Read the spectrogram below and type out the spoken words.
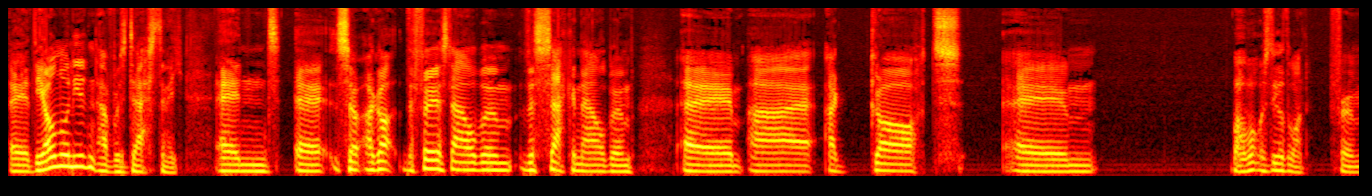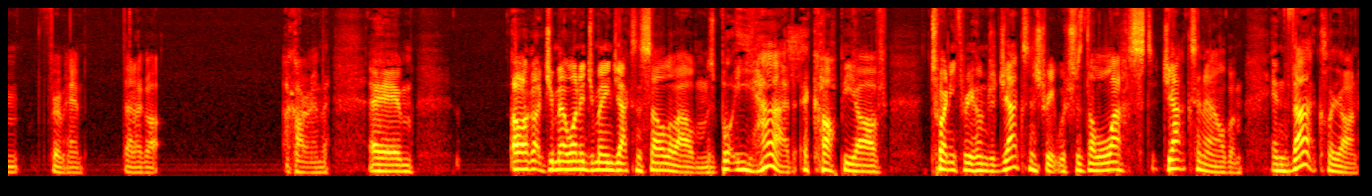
Uh, the only one he didn't have was Destiny. And uh, so I got the first album, the second album. Um, I, I got. Um, well, what was the other one from from him that I got? I can't remember. Um, oh, I got Jermaine, one of Jermaine Jackson's solo albums, but he had a copy of 2300 Jackson Street, which was the last Jackson album. And that, Cleon,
